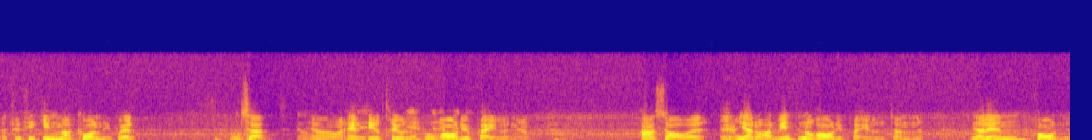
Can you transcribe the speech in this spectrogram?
att vi fick in Marconi själv. Sant. Ja, det var helt otroligt på radiopejlen. Ja. Han sa, ja då hade vi inte någon radiopejl utan vi hade en radio.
